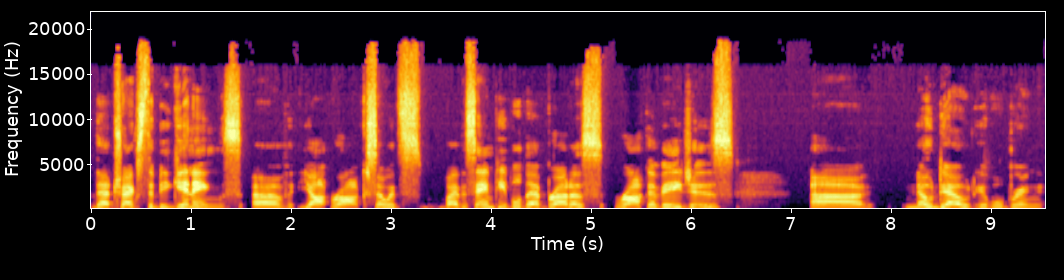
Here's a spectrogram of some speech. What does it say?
that tracks the beginnings of yacht rock. So it's by the same people that brought us Rock of Ages. Uh, no doubt it will bring,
